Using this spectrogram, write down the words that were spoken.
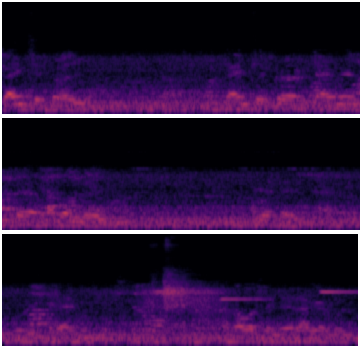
টাইম সেট করা যাবে টাইম সেট করার টাইমের ভিতরে আপনার বন্ধ হয়ে যাবে। ঠিক আছে টাইম আবার থেকে এর আগে আর বলব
